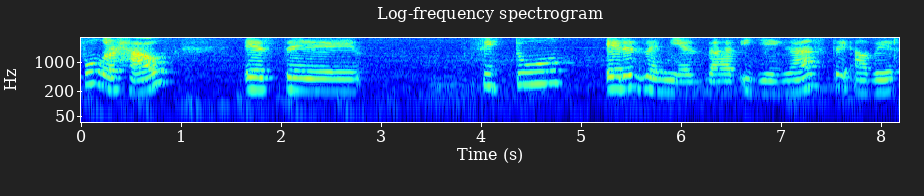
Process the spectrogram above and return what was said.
Fuller House. Este, si tú eres de mi edad y llegaste a ver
